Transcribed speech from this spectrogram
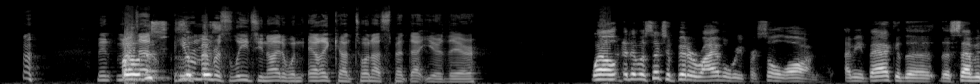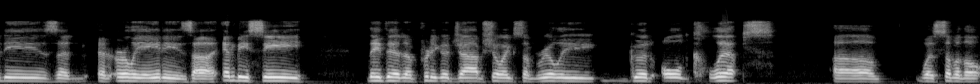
I mean, my well, dad, this, he remembers this... Leeds United when Eric Cantona spent that year there. Well, and it was such a bitter rivalry for so long. I mean, back in the, the 70s and, and early 80s, uh, NBC, they did a pretty good job showing some really good old clips uh, with some of the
